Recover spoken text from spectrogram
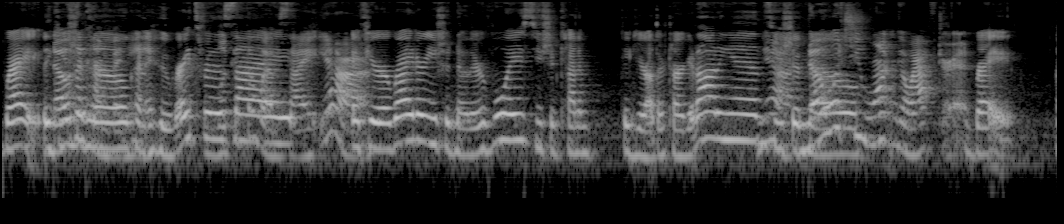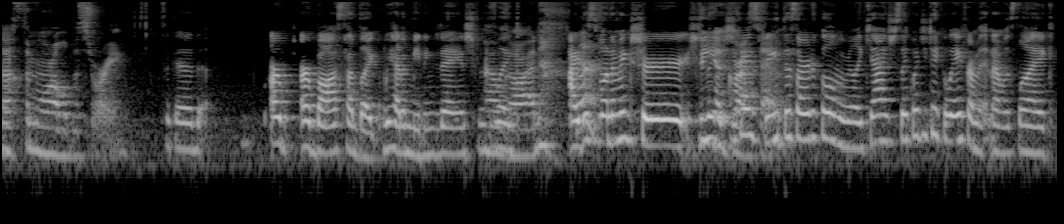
Right. Like Know you the should know kind of who writes for the Look site. at the website. Yeah. If you're a writer, you should know their voice. You should kind of figure out their target audience. yeah. You should know, know, what you want and go after it. Right. That's the moral of the story. It's a good. Our our boss had like we had a meeting today and she was Oh like, God. I just want to make sure. She's Be like, Did you guys read this article? And we were like, Yeah. She's like, What'd you take away from it? And I was like.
